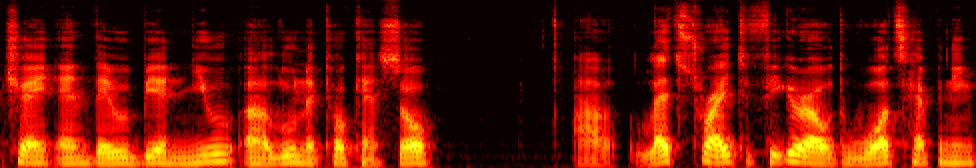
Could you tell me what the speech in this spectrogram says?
chain and there will be a new uh, Luna token. So uh, let's try to figure out what's happening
